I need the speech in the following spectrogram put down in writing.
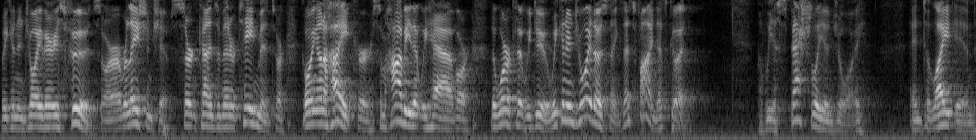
We can enjoy various foods or our relationships, certain kinds of entertainment, or going on a hike, or some hobby that we have, or the work that we do. We can enjoy those things. That's fine, that's good. But we especially enjoy and delight in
